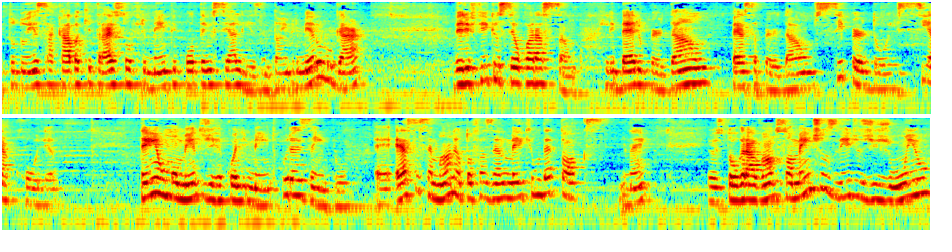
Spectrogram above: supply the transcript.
E tudo isso acaba que traz sofrimento e potencializa. Então, em primeiro lugar, verifique o seu coração, libere o perdão, peça perdão, se perdoe, se acolha tenha um momento de recolhimento. Por exemplo, é, essa semana eu tô fazendo meio que um detox, né? Eu estou gravando somente os vídeos de junho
